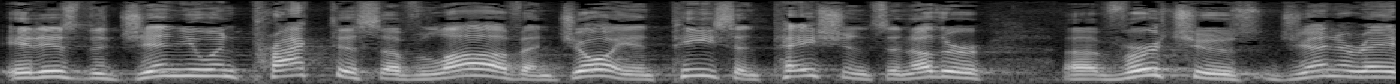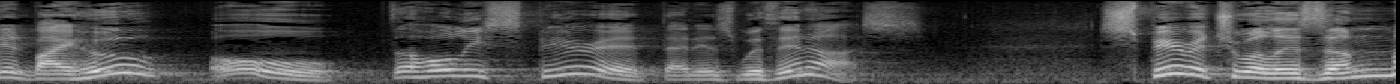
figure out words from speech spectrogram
It is the genuine practice of love and joy and peace and patience and other uh, virtues generated by who? Oh, the Holy Spirit that is within us. Spiritualism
